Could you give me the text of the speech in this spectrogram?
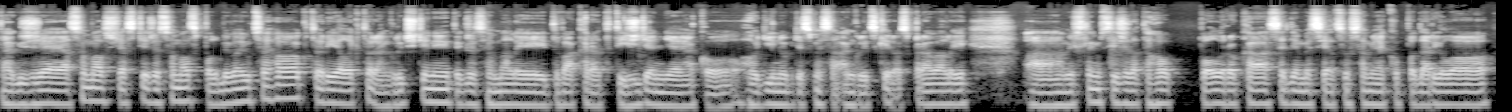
Takže ja som mal šťastie, že som mal spolubývajúceho, ktorý je lektor angličtiny, takže sme mali dvakrát týždenne ako hodinu, kde sme sa anglicky rozprávali a myslím si, že za toho pol roka, 7 mesiacov sa mi ako podarilo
